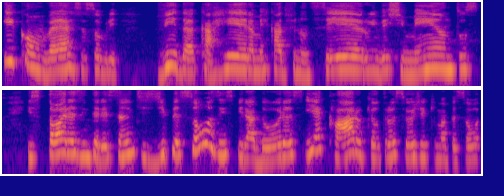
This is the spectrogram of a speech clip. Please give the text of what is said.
e conversa sobre vida, carreira, mercado financeiro, investimentos histórias interessantes de pessoas inspiradoras. E é claro que eu trouxe hoje aqui uma pessoa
